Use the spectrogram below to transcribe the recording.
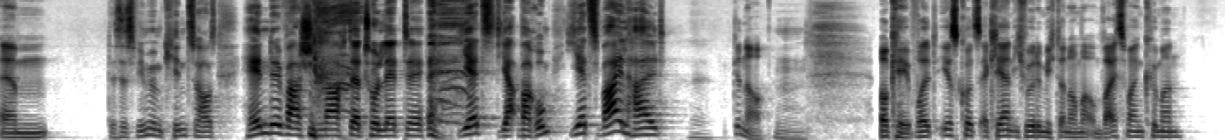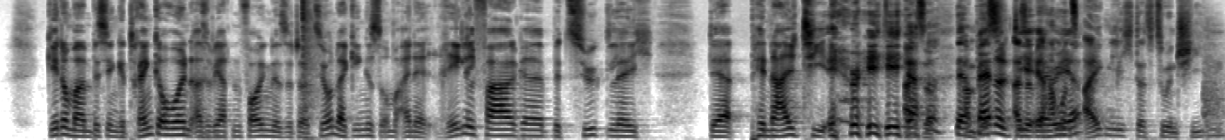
ähm, Das ist wie mit dem Kind zu Hause. Hände waschen nach der Toilette. Jetzt, ja, warum? Jetzt, weil halt. Genau. Okay, wollt ihr es kurz erklären? Ich würde mich dann nochmal um Weißwein kümmern. Geht um mal ein bisschen Getränke holen. Also wir hatten folgende Situation. Da ging es um eine Regelfrage bezüglich der Penalty Area. Also, der besten, Penalty also wir haben Area. uns eigentlich dazu entschieden,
